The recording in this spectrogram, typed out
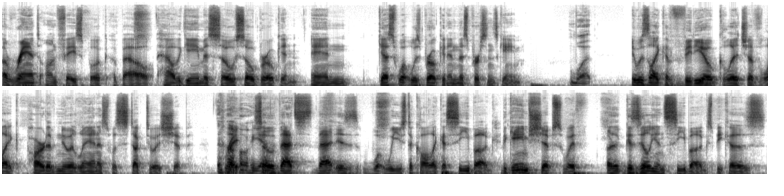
a rant on Facebook about how the game is so so broken and guess what was broken in this person's game what? it was like a video glitch of like part of New Atlantis was stuck to a ship right Oh, yeah. so that's that is what we used to call like a C bug the game ships with a gazillion C bugs because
